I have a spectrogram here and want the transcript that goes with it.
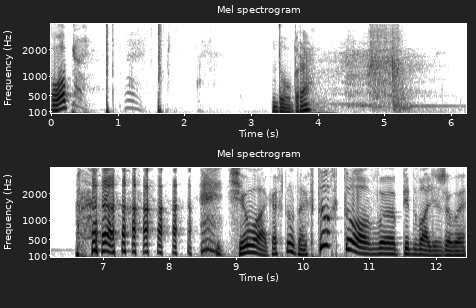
Оп. Добре. Чувак, а хто там? Хто хто в підвалі живе?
